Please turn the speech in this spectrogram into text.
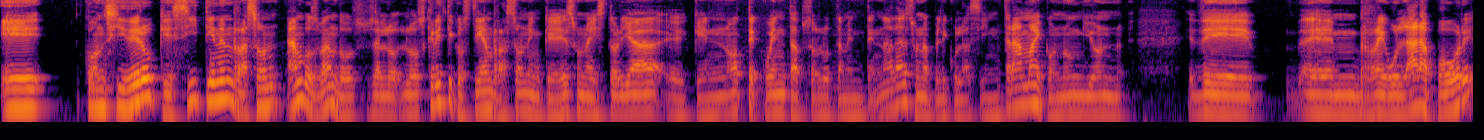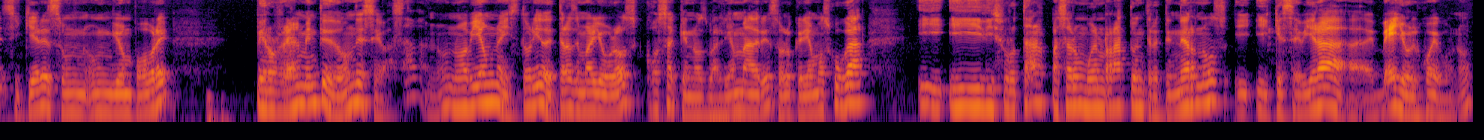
Eh, considero que sí tienen razón ambos bandos. O sea, lo- los críticos tienen razón en que es una historia eh, que no te cuenta absolutamente nada. Es una película sin trama y con un guion de em, regular a pobre, si quieres, un, un guion pobre. Pero realmente de dónde se basaba, ¿no? No había una historia detrás de Mario Bros, cosa que nos valía madre, solo queríamos jugar y, y disfrutar, pasar un buen rato, entretenernos y, y que se viera eh, bello el juego, ¿no?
